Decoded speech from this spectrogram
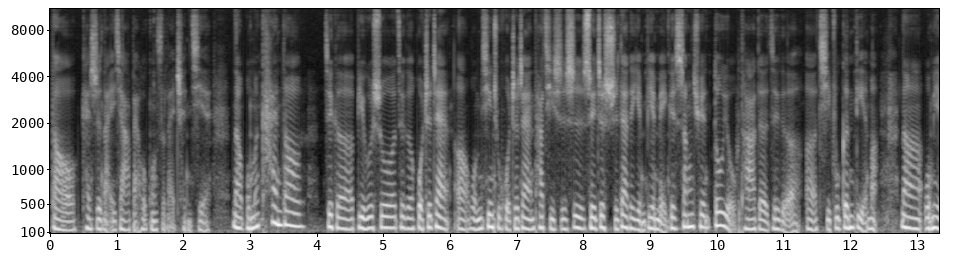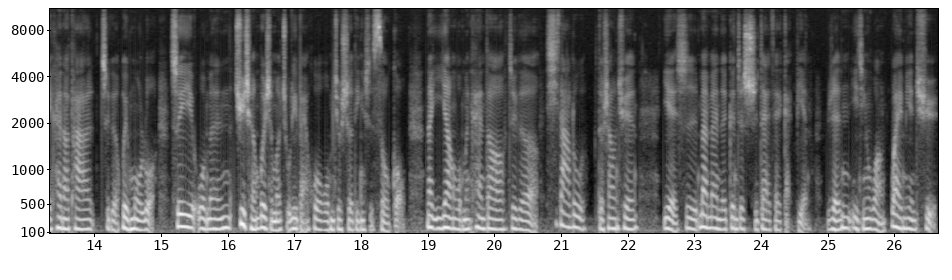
到看是哪一家百货公司来承接。那我们看到。这个，比如说这个火车站啊、我们新竹火车站，它其实是随着时代的演变，每个商圈都有它的这个呃起伏更迭嘛。那我们也看到它这个会没落，所以我们巨城为什么主力百货，我们就设定是搜狗。那一样，我们看到这个西大路的商圈也是慢慢的跟着时代在改变，人已经往外面去，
